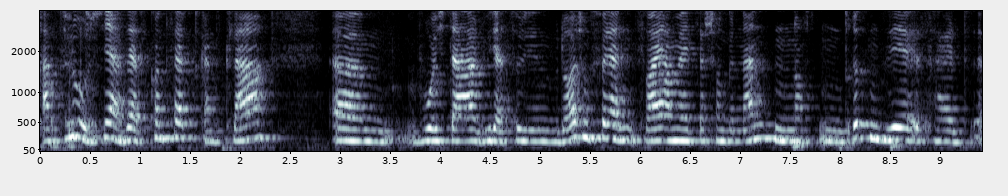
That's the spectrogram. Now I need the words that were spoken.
Absolut, ja, Selbstkonzept, ganz klar. Ähm, wo ich da wieder zu den Bedeutungsfeldern, zwei haben wir jetzt ja schon genannt, noch einen dritten sehe, ist halt äh,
